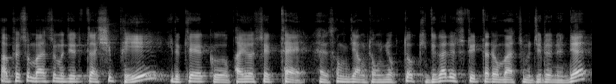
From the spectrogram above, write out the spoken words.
앞에서 말씀을 드렸다시피 이렇게 그 바이오 섹터의 성장 동력도 기대가 될 수도 있다고 말씀을 드렸는데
